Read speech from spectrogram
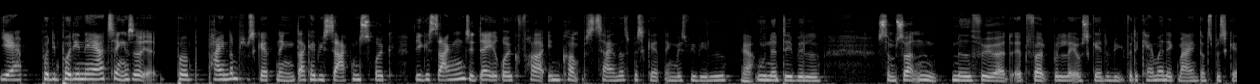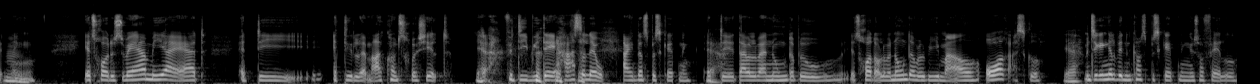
Ja, på de, på de nære ting, så på, på ejendomsbeskatningen, der kan vi sagtens rykke. Vi kan sagtens i dag rykke fra indkomst til ejendomsbeskatning, hvis vi ville, Ja. uden at det vil som sådan medføre, at, at folk vil lave skattely, for det kan man ikke med ejendomsbeskatningen. Mm. Jeg tror desværre mere er, at, at, det, at det vil være meget kontroversielt, Ja. fordi vi i dag har så lav ejendomsbeskatning, at Ja. ja. der vil være nogen, der blev, jeg tror, der vil være nogen, der vil blive meget overrasket. Ja. Men til gengæld vil indkomstbeskatningen jo så faldet.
